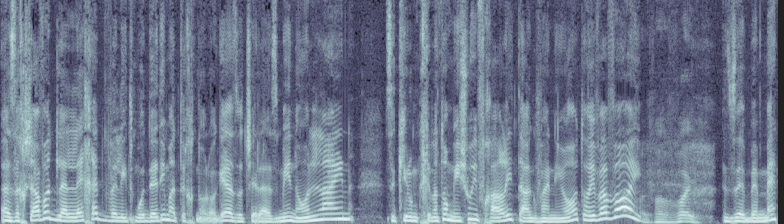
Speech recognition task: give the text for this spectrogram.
אז עכשיו עוד ללכת ולהתמודד עם הטכנולוגיה הזאת של להזמין אונליין, זה כאילו מבחינתו מישהו יבחר לי את העגבניות, אוי ואבוי. אוי ואבוי. זה באמת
